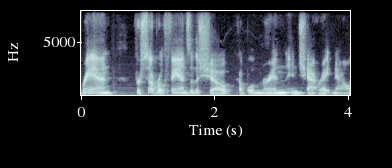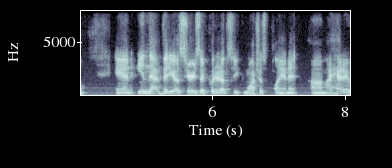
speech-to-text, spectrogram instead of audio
ran for several fans of the show. A couple of them are in, in chat right now. And in that video series, I put it up so you can watch us playing it. Um, I had a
